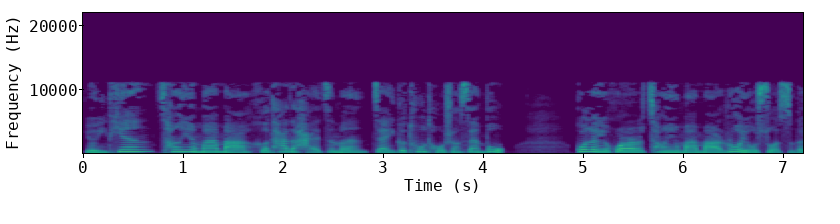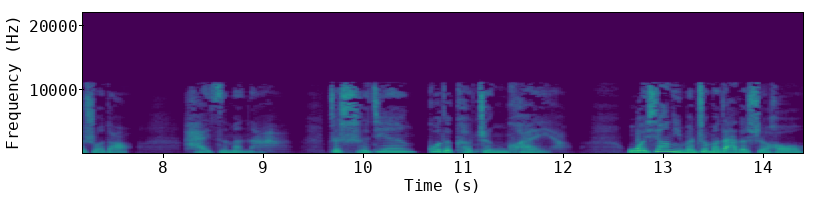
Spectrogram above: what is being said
有一天，苍蝇妈妈和她的孩子们在一个秃头上散步。过了一会儿，苍蝇妈妈若有所思的说道：“孩子们呐，这时间过得可真快呀！我像你们这么大的时候，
